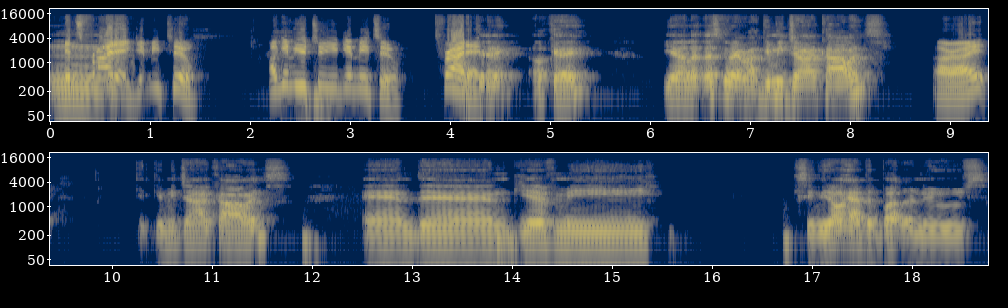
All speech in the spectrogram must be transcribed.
It's mm, Friday. Give me two. I'll give you two. You give me two. It's Friday. Okay, okay, yeah. Let, us go that route. Give me John Collins. All right. Give me John Collins, and then give me. See, we don't have the Butler news.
